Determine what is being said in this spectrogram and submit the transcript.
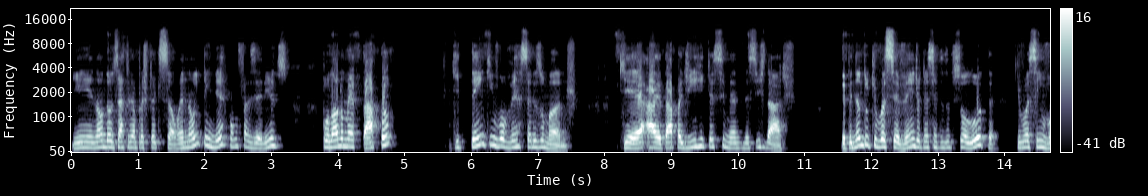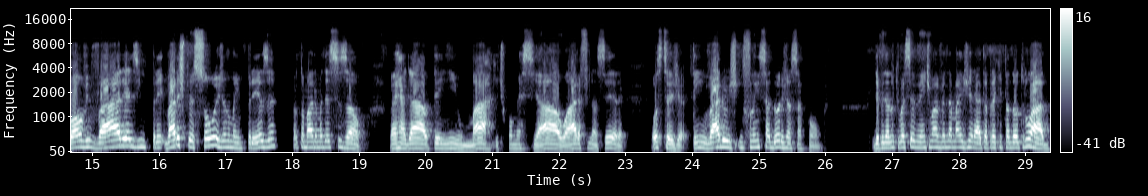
e não deu certo na prospecção. É não entender como fazer isso, pulando uma etapa que tem que envolver seres humanos, que é a etapa de enriquecimento desses dados. Dependendo do que você vende, eu tenho certeza absoluta que você envolve várias, várias pessoas dentro de uma empresa para tomar uma decisão. O RH, o TI, o marketing, comercial, a área financeira, ou seja, tem vários influenciadores nessa compra. Dependendo do que você vende, uma venda mais direta para quem está do outro lado.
